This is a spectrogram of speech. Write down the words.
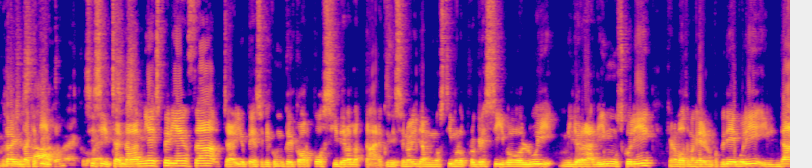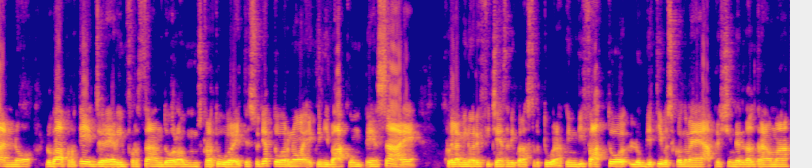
da, da che tipo. Ecco, sì, eh, sì, cioè, dalla mia esperienza, cioè, io penso che comunque il corpo si deve adattare, quindi se noi gli diamo uno stimolo progressivo, lui migliorerà dei muscoli che una volta magari erano un po' più deboli, il danno lo va a proteggere rinforzando la muscolatura e i tessuti attorno e quindi va a compensare quella minore efficienza di quella struttura. Quindi di fatto l'obiettivo secondo me, a prescindere dal trauma,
